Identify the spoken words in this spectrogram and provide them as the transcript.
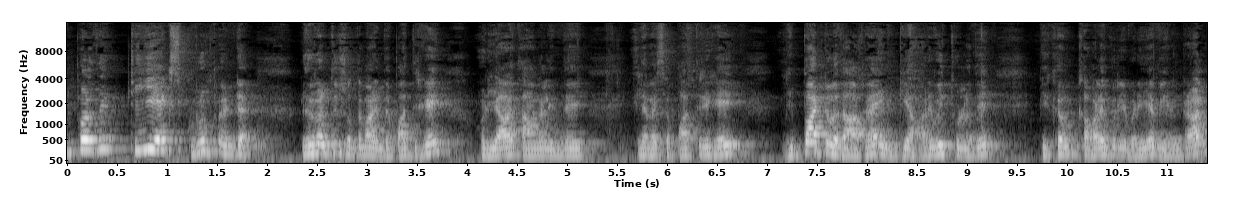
இப்பொழுது டிஎக்ஸ் குரூப் என்ற நிறுவனத்துக்கு சொந்தமான இந்த பத்திரிகை வழியாக தாங்கள் இந்த இலவச பத்திரிகை நிப்பாட்டுவதாக இங்கே அறிவித்துள்ளது. மிகவும் கவலைக்குரிய விடயம் என்றால்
